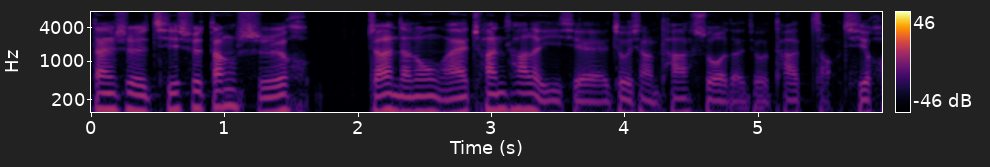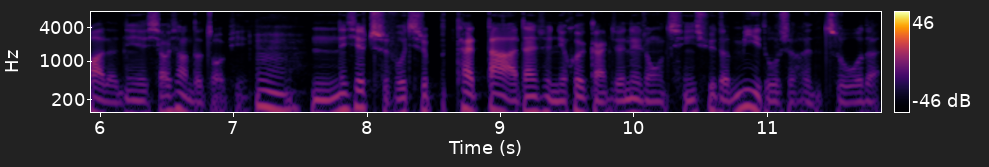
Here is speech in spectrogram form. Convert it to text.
但是其实当时展览当中我们还穿插了一些，就像他说的，就他早期画的那些肖像的作品。嗯嗯，那些尺幅其实不太大，但是你会感觉那种情绪的密度是很足的。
